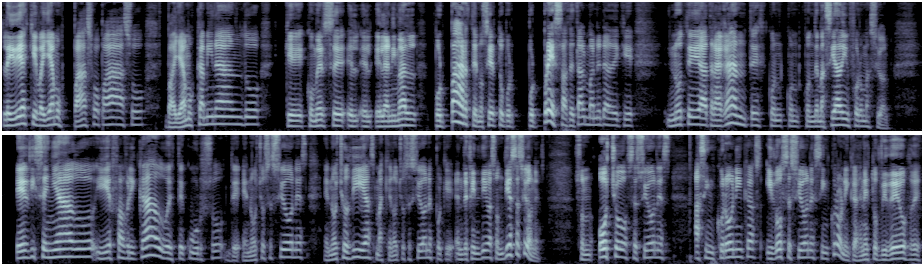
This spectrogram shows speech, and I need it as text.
la idea es que vayamos paso a paso, vayamos caminando, que comerse el, animal por parte, ¿no es cierto?, por, por presas, de tal manera de que no te atragantes con, demasiada información. He diseñado y he fabricado este curso de, en ocho sesiones, en ocho días, más que en ocho sesiones, porque en definitiva son diez sesiones. Son ocho sesiones asincrónicas y dos sesiones sincrónicas en estos videos de,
